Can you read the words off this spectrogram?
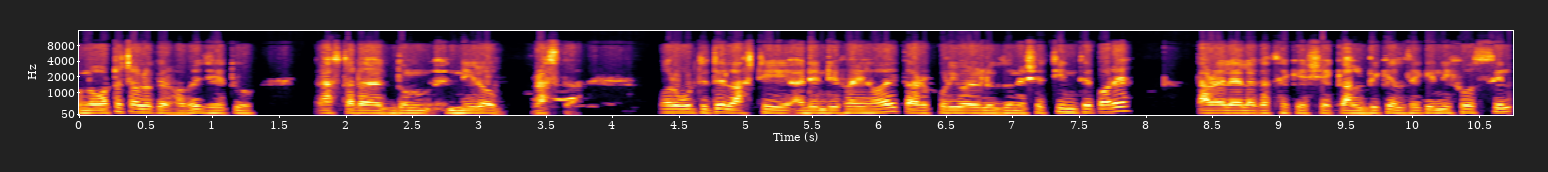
কোনো অটো চালকের হবে, যেহেতু রাস্তাটা একদম নীরব রাস্তা। পরবর্তীতে লাশটি আইডেন্টিফাই হয়, তার পরিবারের লোকজন এসে চিনতে পারে। তারাইল এলাকা থেকে সে কাল বিকেল থেকে নিখোঁজ ছিল,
